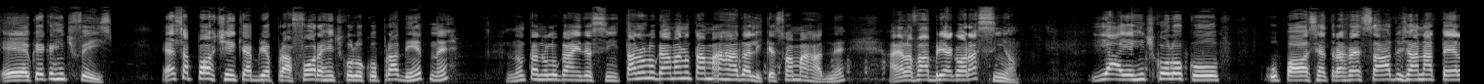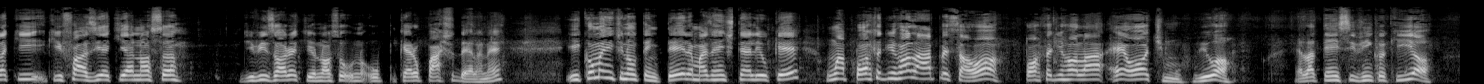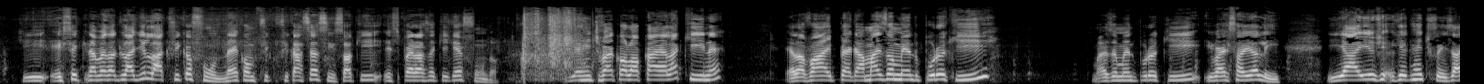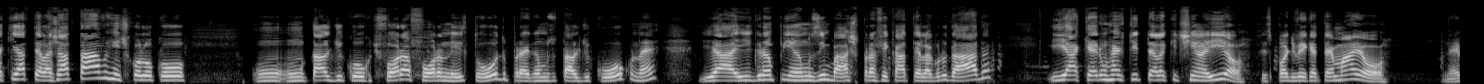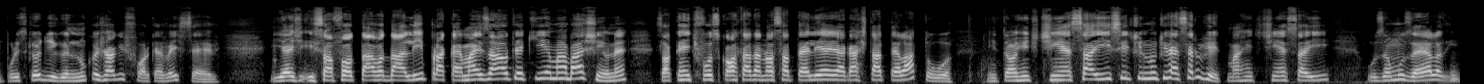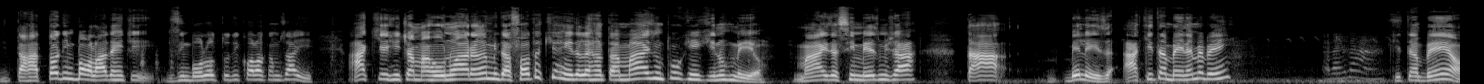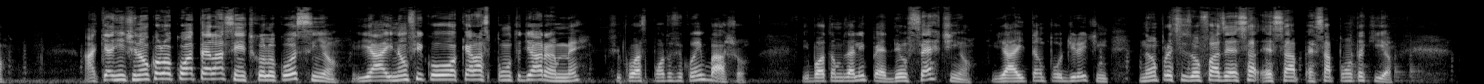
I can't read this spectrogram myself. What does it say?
É, o que, é que a gente fez? Essa portinha que abria para fora, a gente colocou para dentro, né? Não tá no lugar ainda assim. Tá no lugar, mas não tá amarrado ali, que é só amarrado, né? Aí ela vai abrir agora assim, ó. E aí a gente colocou o pau assim atravessado já na tela que, que fazia aqui a nossa divisória aqui, o nosso, o, o, que era o pasto dela, né? E como a gente não tem telha, mas a gente tem ali o que? Uma porta de enrolar, pessoal, ó. Porta de enrolar é ótimo, viu, ó. Ela tem esse vinco aqui, ó. Que esse aqui, na verdade, lá de lá que fica fundo, né? Como ficasse assim, só que esse pedaço aqui que é fundo, ó. E a gente vai colocar ela aqui, né? Ela vai pegar mais ou menos por aqui, mais ou menos por aqui e vai sair ali. E aí, o que, que a gente fez? Aqui a tela já tava, a gente colocou um, um, talo de coco de fora a fora nele todo, pregamos o talo de coco, né? E aí grampeamos embaixo para ficar a tela grudada. E aqui era um resto de tela que tinha aí, ó. Vocês podem ver que é até maior. Né? Por isso que eu digo, nunca jogue fora, que às vezes serve. E, a, e só faltava dali para cá é mais alto e aqui é mais baixinho, né? Só que a gente fosse cortar da nossa tela ia, ia gastar a tela à toa. Então a gente tinha essa aí, se não tivesse era o jeito. Mas a gente tinha essa aí, usamos ela, tava toda embolada, a gente desembolou tudo e colocamos aí. Aqui a gente amarrou no arame, ainda falta aqui ainda levantar mais um pouquinho aqui no meio, ó. Mas assim mesmo já tá beleza. Aqui também, né, meu bem? É verdade. Aqui também, ó. Aqui a gente não colocou a tela assim, a gente colocou assim, ó. E aí não ficou aquelas pontas de arame, né? Ficou as pontas, ficou embaixo, ó. E botamos ela em pé, deu certinho, ó. E aí tampou direitinho. Não precisou fazer essa, essa, essa ponta aqui, ó.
